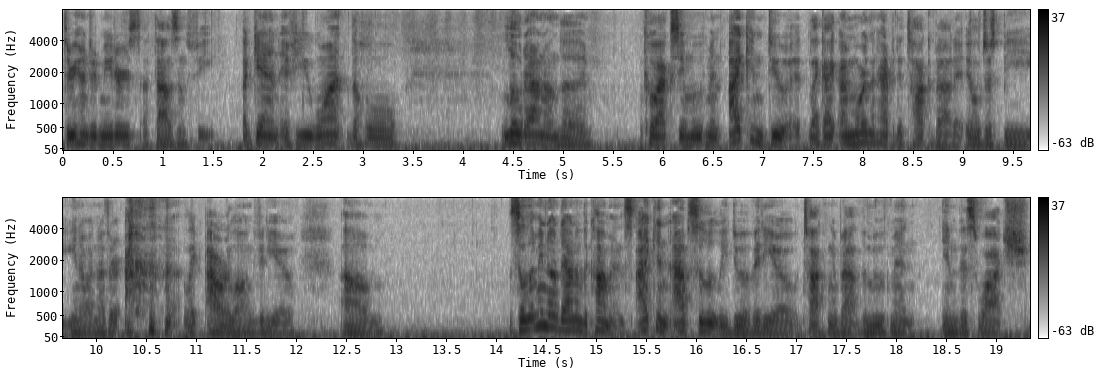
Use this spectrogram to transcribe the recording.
300 meters, 1,000 feet. Again, if you want the whole lowdown on the coaxial movement, I can do it. Like, I, am more than happy to talk about it. It'll just be, you know, another, like, hour long video. Um, so let me know down in the comments. I can absolutely do a video talking about the movement in this watch,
